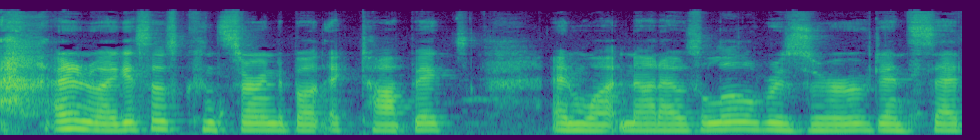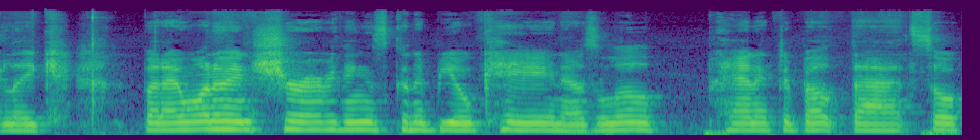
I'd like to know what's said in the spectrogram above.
I don't know, I guess I was concerned about ectopics and whatnot. I was a little reserved and said like, but I want to ensure everything's gonna be okay and I was a little panicked about that. So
